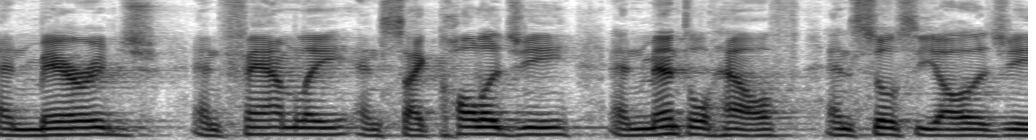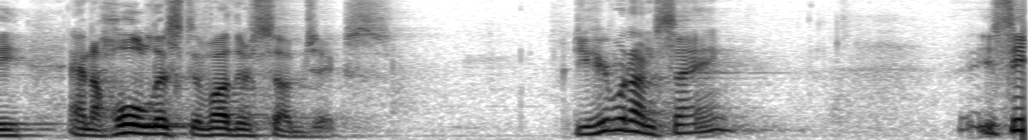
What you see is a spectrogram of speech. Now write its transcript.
and marriage and family and psychology and mental health and sociology and a whole list of other subjects. Do you hear what I'm saying? You see,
